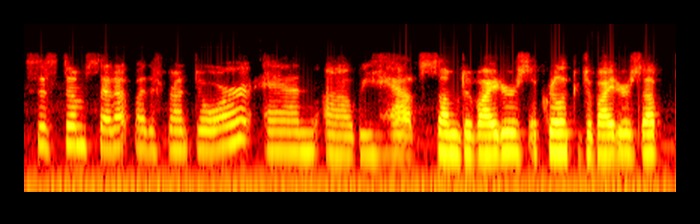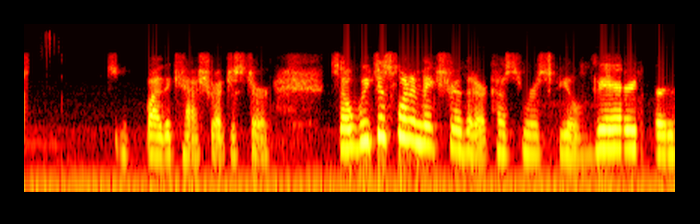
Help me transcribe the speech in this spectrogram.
system set up by the front door, and uh, we have some dividers, acrylic dividers up by the cash register. So we just want to make sure that our customers feel very, very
